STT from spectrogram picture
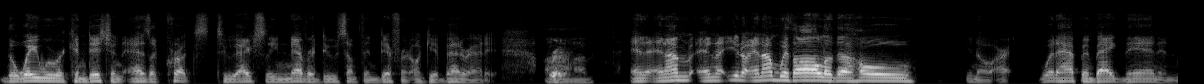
the way we were conditioned as a crux to actually never do something different or get better at it right. um, and and i'm and you know and i'm with all of the whole you know our, what happened back then and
